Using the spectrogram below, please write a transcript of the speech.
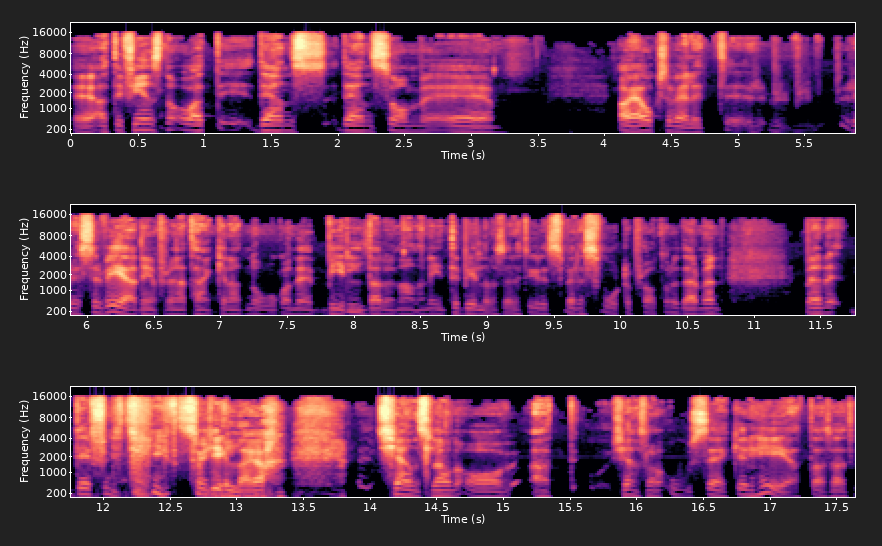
Mm. Att det finns och att den, den som... Eh, ja, jag är också väldigt reserverad inför den här tanken att någon är bildad och en annan är inte bildad. Så jag tycker det är väldigt svårt att prata om det där. Men, men definitivt så gillar jag känslan av att känsla av osäkerhet, alltså att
